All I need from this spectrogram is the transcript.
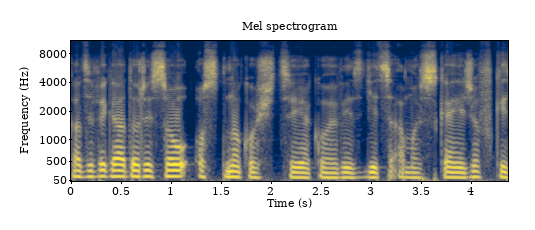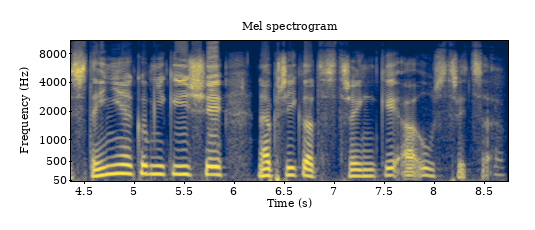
Klasifikátoři jsou ostnokošci jako hvězdice a mořské ježovky, stejně jako mnikýši, například střenky a ústřice.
